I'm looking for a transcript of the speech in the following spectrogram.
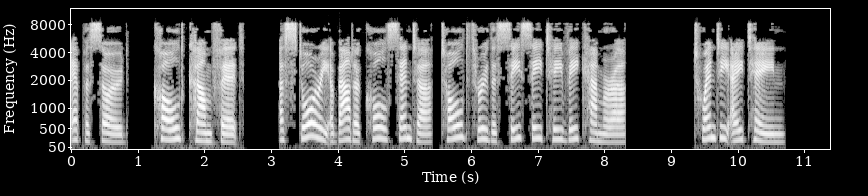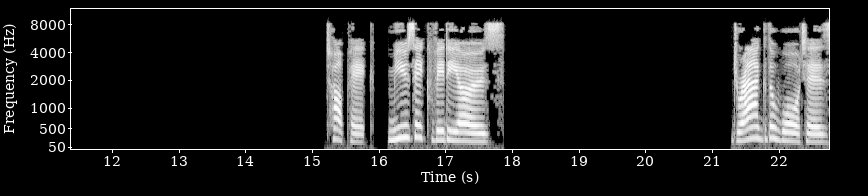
episode, Cold Comfort, a story about a call center, told through the CCTV camera 2018 Topic: Music videos. Drag the Waters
